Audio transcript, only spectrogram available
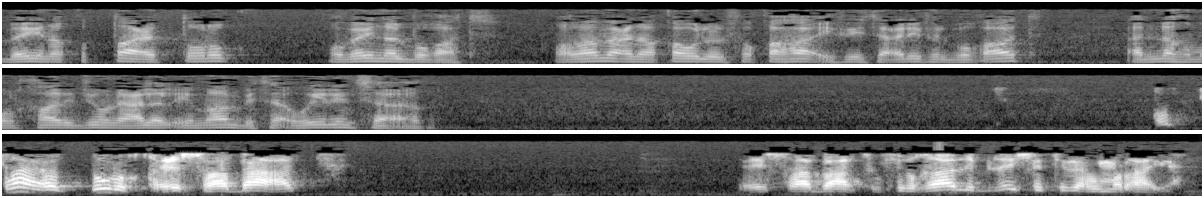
بين قطاع الطرق وبين البغاة؟ وما معنى قول الفقهاء في تعريف البغاة أنهم الخارجون على الإمام بتأويل سائغ؟ قطاع الطرق عصابات. عصابات وفي الغالب ليست لهم راية.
